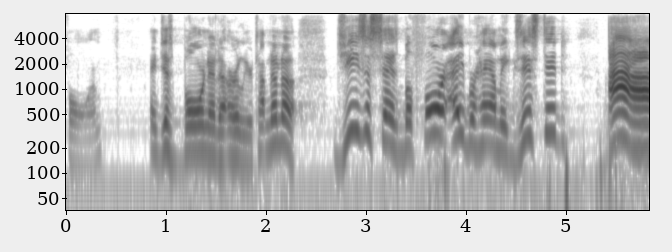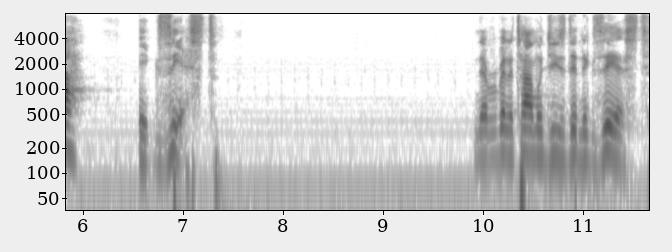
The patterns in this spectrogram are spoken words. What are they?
formed, and just born at an earlier time. No, no, no. Jesus says, before Abraham existed, I exist. Never been a time when Jesus didn't exist.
